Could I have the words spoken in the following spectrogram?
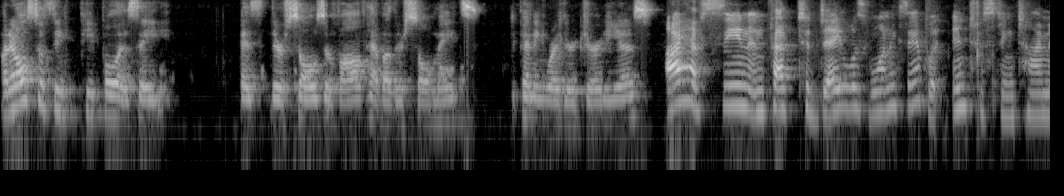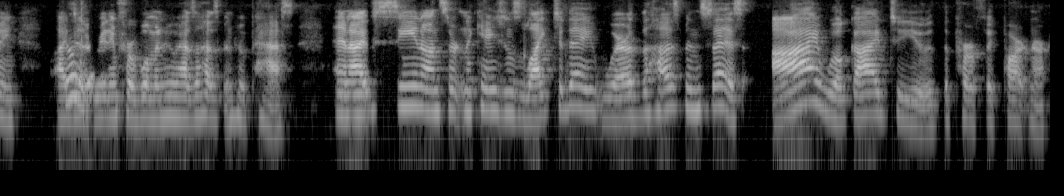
But I also think people, as they as their souls evolve, have other soulmates, depending where their journey is. I have seen, in fact, today was one example. Interesting timing. I did a reading for a woman who has a husband who passed. And I've seen on certain occasions, like today, where the husband says, I will guide to you the perfect partner.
